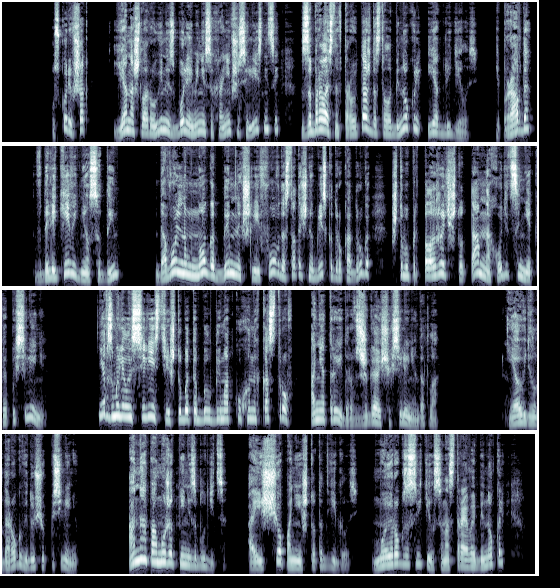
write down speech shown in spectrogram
Ускорив шаг, я нашла руины с более-менее сохранившейся лестницей, забралась на второй этаж, достала бинокль и огляделась. И правда, вдалеке виднелся дым. Довольно много дымных шлейфов достаточно близко друг от друга, чтобы предположить, что там находится некое поселение. Я взмолилась Селестии, чтобы это был дым от кухонных костров, а не от рейдеров, сжигающих селение дотла. Я увидела дорогу, ведущую к поселению. Она поможет мне не заблудиться. А еще по ней что-то двигалось. Мой рог засветился, настраивая бинокль,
